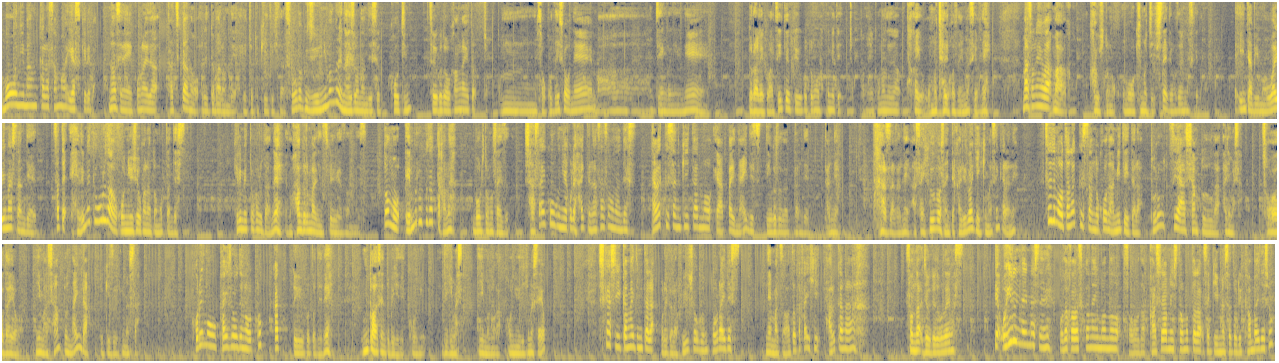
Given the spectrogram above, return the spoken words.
もう2万から3万安ければ。なんせねこの間立川のレッドバロンでちょっと聞いてきたら総額12万ぐらいになりそうなんですよ。工賃そういうことを考えるとちょっとうんそこでしょうね。まあ前後にねドラレコがついてるということも含めてちょっとねこの値段高いおもちゃでございますよね。まあその辺はまあ買う人の気持ち次第でございますけども。インタビューも終わりましたんでさてヘルメットホルダーを購入しようかなと思ったんです。ヘルメットホルダーねハンドル周りにつけるやつなんです。どうも M6 だったかなボルトのサイズ。車載工具にはこれ入ってなさそうなんです。タラックスさんに聞いたもやっぱりないですっていうことだったんで断念。まさかね朝日風貌さん行って借りるわけいきませんからね。それでもタナックスさんのコーナー見ていたらプロツヤシャンプーがありました。そうだよ。今シャンプーないんだ。と気づきました。これも会場での特価ということでね2%引きで購入できました。いいものが購入できましたよ。しかし考えてみたらこれから冬将軍到来です。年末の暖かい日あるかな？そんな状況でございます。でお昼になりましてねお腹は空かないもののそうだ柏飯と思ったらさっき言いました通り完売でしょ？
